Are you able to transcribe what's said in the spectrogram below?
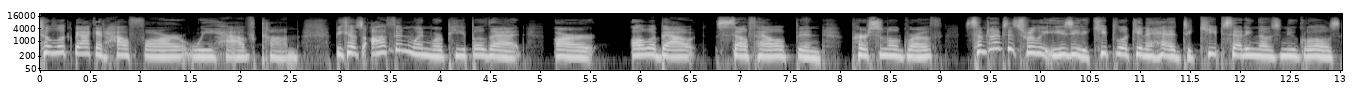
to look back at how far we have come. Because often when we're people that are all about self help and personal growth, sometimes it's really easy to keep looking ahead, to keep setting those new goals.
